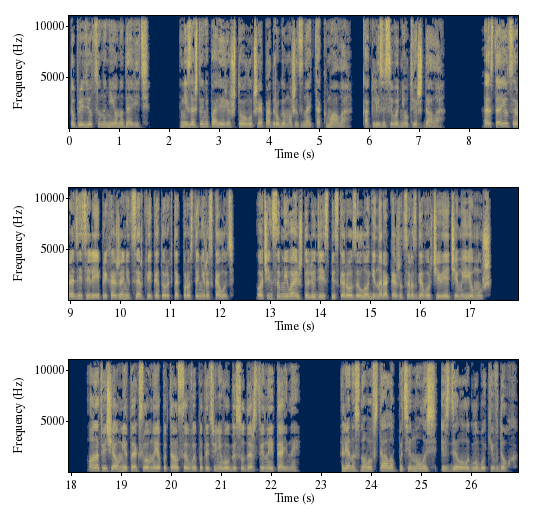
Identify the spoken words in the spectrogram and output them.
то придется на нее надавить. Ни за что не поверю, что лучшая подруга может знать так мало, как Лиза сегодня утверждала. Остаются родители и прихожане церкви, которых так просто не расколоть. Очень сомневаюсь, что люди из списка Розы Логинер окажутся разговорчивее, чем ее муж. Он отвечал мне так, словно я пытался выпытать у него государственные тайны. Лена снова встала, потянулась и сделала глубокий вдох.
